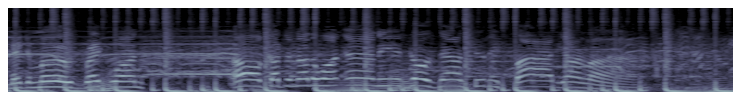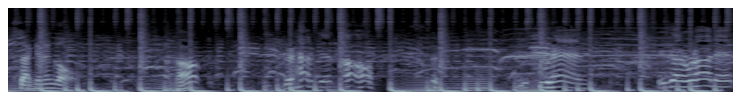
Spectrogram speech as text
Making moves. Break one. Oh, cuts another one. And he goes down to the five yard line. Second and goal. Oh, grabs it. Uh oh. His two hands. He's gonna run it.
